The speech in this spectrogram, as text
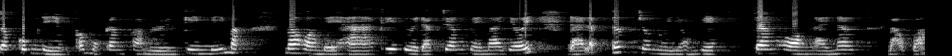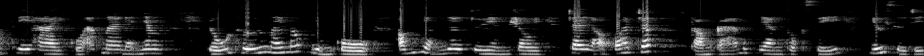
trong cung điện có một căn phòng luyện kim bí mật. Ma Hoàng Bệ Hạ khi vừa đặt chân về ma giới đã lập tức cho người dọn dẹp, trang hoàng lại nơi bảo quản thi hài của ác ma đại nhân. Đủ thứ máy móc dụng cụ, ống dẫn dây truyền rồi chai lọ hóa chất, cộng cả một dàn thuật sĩ dưới sự chỉ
